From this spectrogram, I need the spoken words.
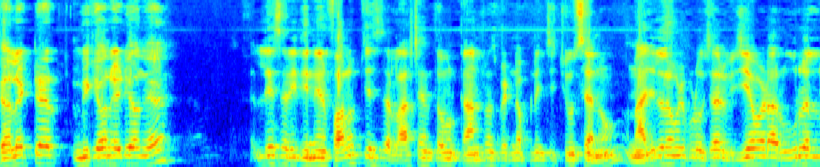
కలెక్టర్ మీకు ఏమైనా ఐడియా ఉందా? లేదు సార్ ఇది నేను ఫాలోఅప్ చేశాను సార్ లాస్ట్ టైం తమరు కాన్ఫరెన్స్ పెట్టినప్పటి నుంచి చూశాను. నా జిల్లాలో కూడా ఇప్పుడు ఒకసారి విజయవాడ రూరల్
